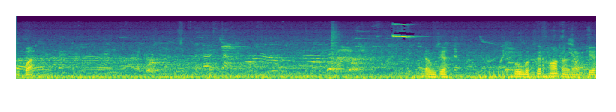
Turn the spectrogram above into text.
xanh qua. đông chưa? Khu vực rất hot rồi ngoài kia.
